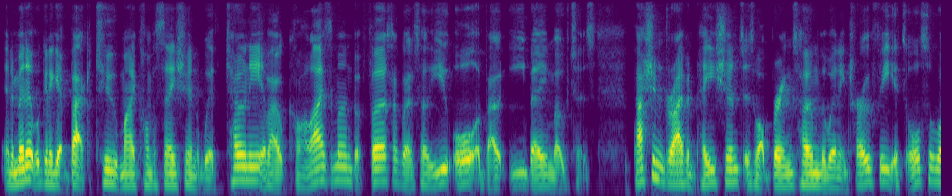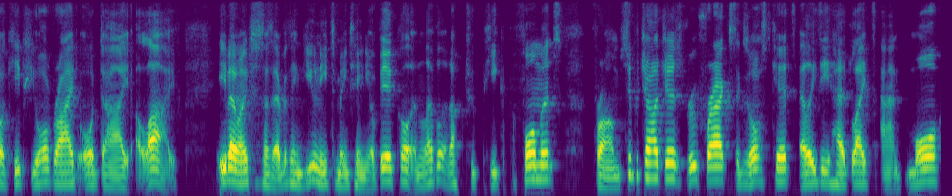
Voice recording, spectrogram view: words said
In a minute, we're going to get back to my conversation with Tony about Cole Eiserman, but first, I'm going to tell you all about eBay Motors. Passion, drive, and patience is what brings home the winning trophy. It's also what keeps your ride or die alive. eBay Motors has everything you need to maintain your vehicle and level it up to peak performance from superchargers, roof racks, exhaust kits, LED headlights, and more.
